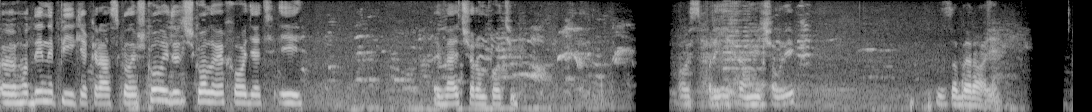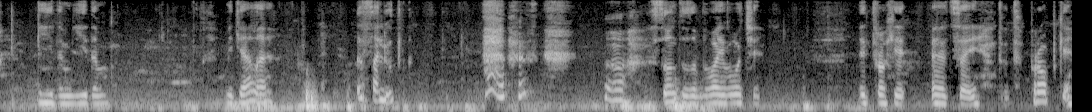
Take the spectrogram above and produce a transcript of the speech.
Години пік якраз, коли в школу йдуть, з школи виходять і вечором потім. Ось приїхав мій чоловік і забирає. Їдемо, їдемо. Мікеле, салют. Сонце забиває в очі. І трохи е, цей тут пробки.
